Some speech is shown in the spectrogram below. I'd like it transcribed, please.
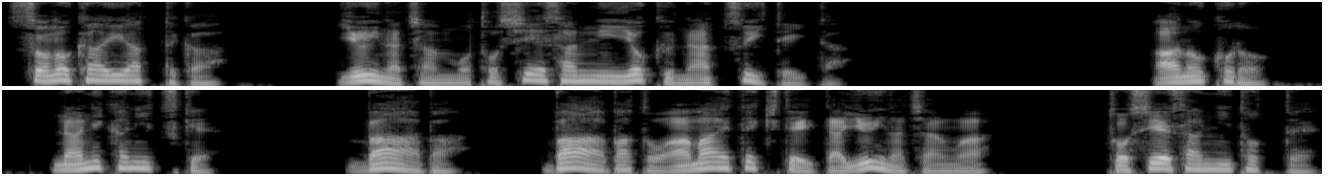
その甲斐あってか、ゆいなちゃんもとしえさんによく懐いていた。あの頃、何かにつけ、ばあば、ばあばと甘えてきていたゆいなちゃんは、としえさんにとって、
